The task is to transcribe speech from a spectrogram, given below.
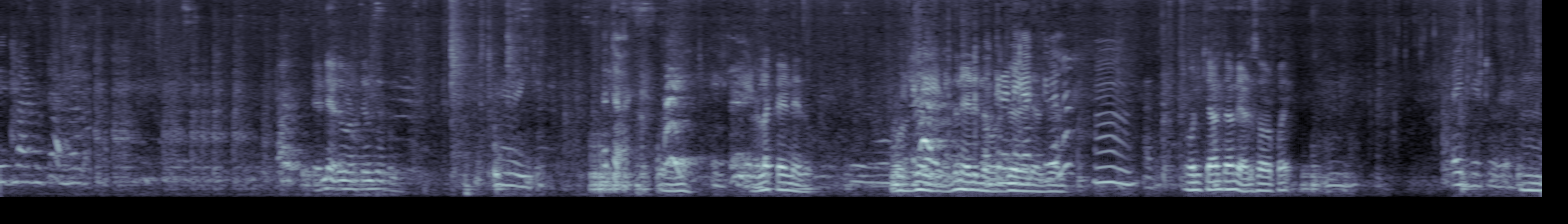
ಇದು ಮಾಡಿಬಿಟ್ಟು ಆಮೇಲೆ ಎಣ್ಣೆ ಅದು ಮಾಡ್ತೇನೆ ಹಂಗೆ. ಅಥವಾ ಎಲ್ಲ ಕಣ್ಣೆ ಅದು. ಒರಿಜಿನಲ್ ಹೇಳಿದ್ದೆ ಒರಿಜಿನಲ್ ಒಂದು ಕ್ಯಾನ್ ತಗೊಂಡು ಎರಡು ಸಾವಿರ ರೂಪಾಯಿ. ಐದು ಲೀಟ್ರ್ ಹ್ಞೂ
